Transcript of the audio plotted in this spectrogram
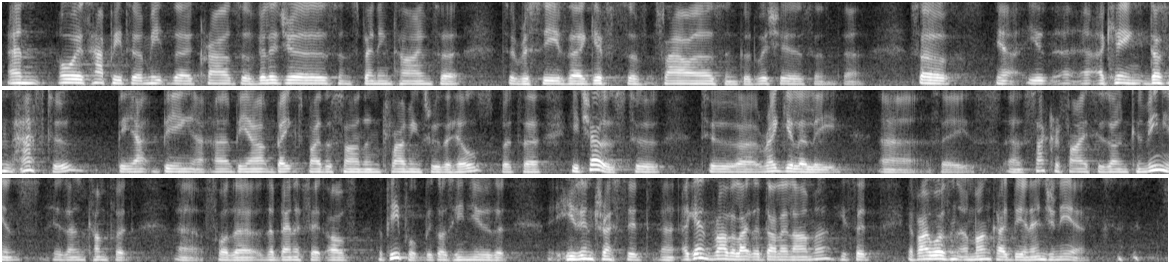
And always happy to meet the crowds of villagers and spending time to, to receive their gifts of flowers and good wishes. And so, yeah, you, a king doesn't have to, be out, being uh, be out baked by the sun and climbing through the hills, but uh, he chose to to uh, regularly uh, say uh, sacrifice his own convenience, his own comfort uh, for the the benefit of the people, because he knew that he's interested. again, rather like the Dalai Lama, he said, "If I wasn't a monk, I'd be an engineer."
